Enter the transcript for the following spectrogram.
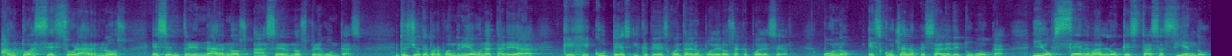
Autoasesorarnos es entrenarnos a hacernos preguntas. Entonces yo te propondría una tarea que ejecutes y que te des cuenta de lo poderosa que puede ser. Uno, escucha lo que sale de tu boca y observa lo que estás haciendo,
